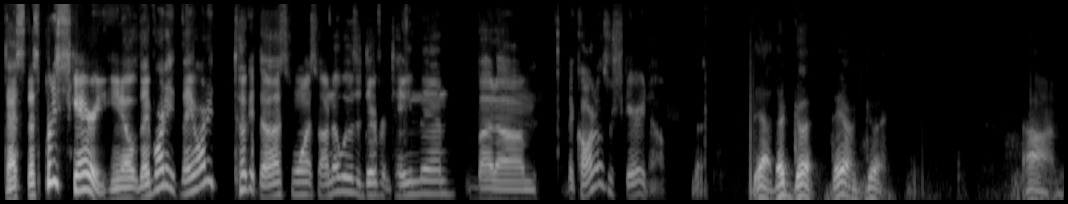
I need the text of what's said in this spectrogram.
that's that's pretty scary. You know, they've already they already took it to us once. I know it was a different team then, but um, the Cardinals are scary now. But. Yeah, they're good. They are good. Um,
